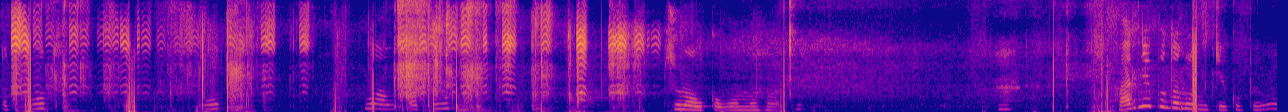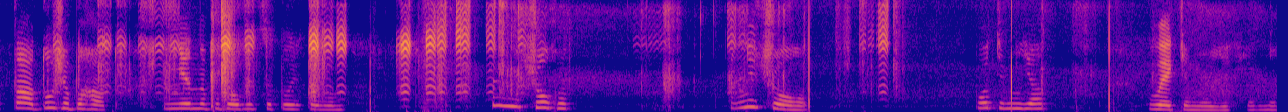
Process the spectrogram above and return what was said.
А тут. Тут. Вау, а тут. Знову на гарний. Гарні подарунки купила? Так, дуже багато. Мені не подобається той кавун. Нічого. Нічого. Потім я викину їх, як не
